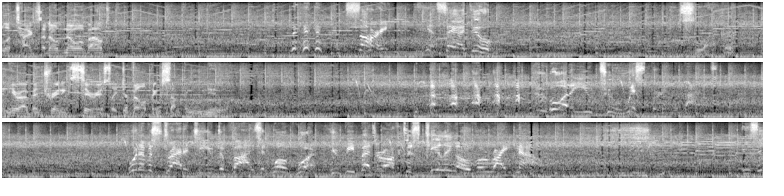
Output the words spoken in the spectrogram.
Special attacks I don't know about? Sorry, can't say I do. Slacker. And here I've been training seriously, developing something new. What are you two whispering about? Whatever strategy you devise, it won't work. You'd be better off just keeling over right now. Is it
